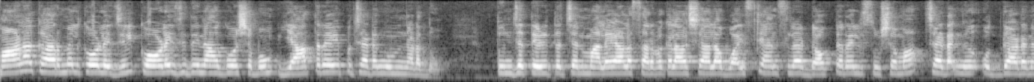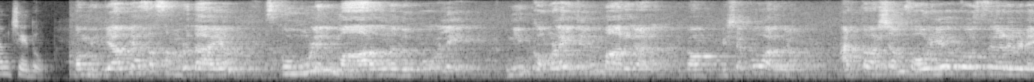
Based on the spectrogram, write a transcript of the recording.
മാള കാർമൽ കോളേജിൽ കോളേജ് ദിനാഘോഷവും യാത്രയയപ്പ് ചടങ്ങും നടന്നു. തുഞ്ചത്തെഴുത്തച്ഛൻ മലയാള സർവകലാശാല vice chancellor doctor L Sushama ചടങ്ങ് ഉദ്ഘാടനം ചെയ്തു. വിദ്യാഭ്യാസ സമ്പ്രദായം സ്കൂളിൽ മാറുന്നത് പോലെ കോളേജിലും മാറുകയാണ്. ഇപ്പം ബിഷപ്പ് പറഞ്ഞു അടുത്ത വർഷം ഫോർ ഇയർ കോഴ്സുകൾ ഇവിടെ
